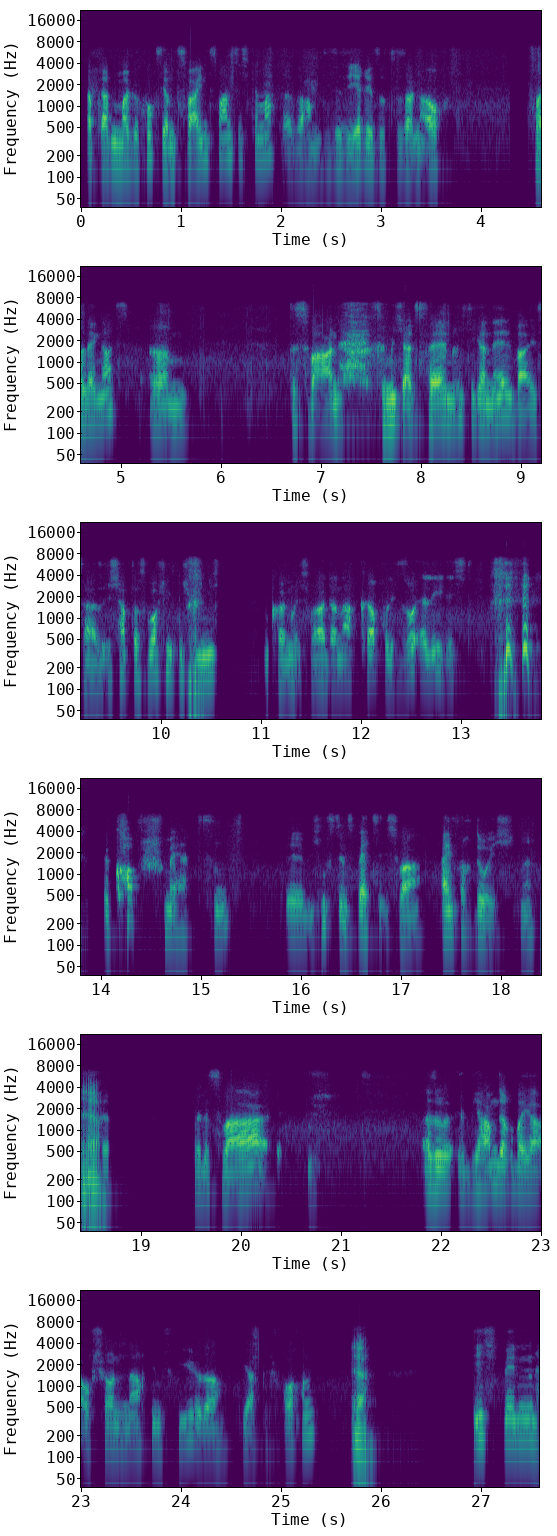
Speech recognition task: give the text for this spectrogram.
Ich habe gerade mal geguckt, sie haben 22 gemacht, also haben diese Serie sozusagen auch verlängert. Ähm, das war für mich als Fan ein richtiger Nailbiter. Also ich habe das Washington-Spiel nicht können. Ich war danach körperlich so erledigt. Kopfschmerzen. Äh, ich musste ins Bett. Ich war einfach durch. Ne? Ja. Weil es war, also wir haben darüber ja auch schon nach dem Spiel oder ja gesprochen. Ja. Ich bin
